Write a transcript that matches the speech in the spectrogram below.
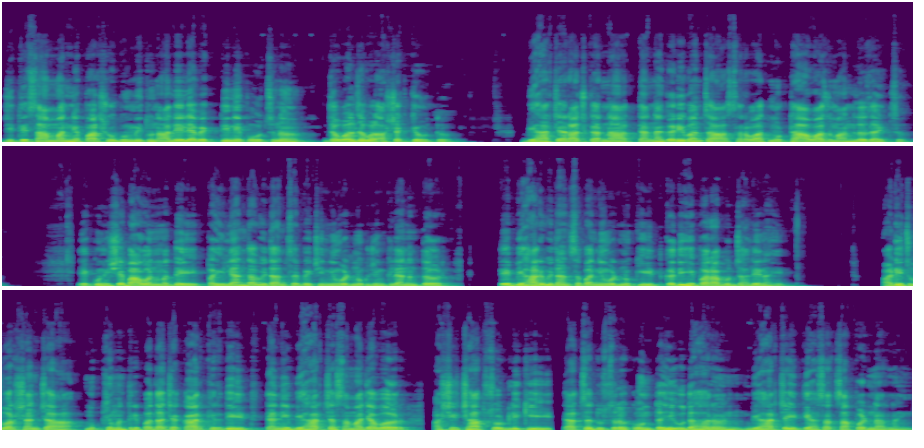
जिथे सामान्य पार्श्वभूमीतून आलेल्या व्यक्तीने पोहोचणं जवळजवळ अशक्य होतं. बिहारच्या राजकारणात त्यांना गरिबांचा सर्वात मोठा आवाज मानलं जायचं. एकोणीसशे बावन्नमध्ये पहिल्यांदा विधानसभेची निवडणूक जिंकल्यानंतर ते बिहार विधानसभा निवडणुकीत कधीही पराभूत झाले नाहीत. अडीच वर्षांच्या मुख्यमंत्रीपदाच्या कारकिर्दीत त्यांनी बिहारच्या समाजावर अशी छाप सोडली की त्याचं दुसरं कोणतंही उदाहरण बिहारच्या इतिहासात सापडणार नाही.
